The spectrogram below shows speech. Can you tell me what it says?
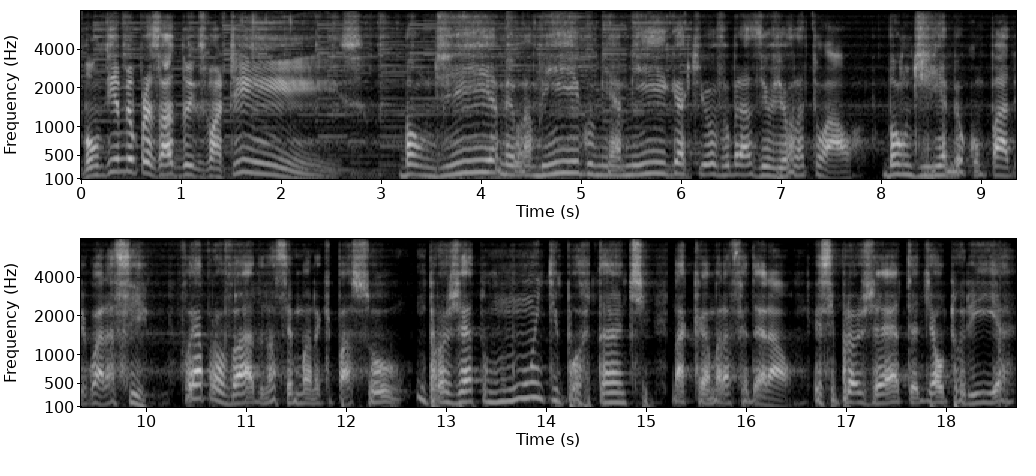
Bom dia, meu prezado Iduígues Martins. Bom dia, meu amigo, minha amiga que ouve o Brasil Viola Atual. Bom dia, meu compadre Guaraci. Foi aprovado na semana que passou um projeto muito importante na Câmara Federal. Esse projeto é de autoria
